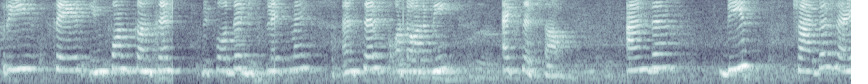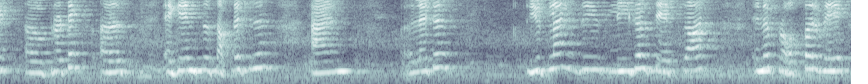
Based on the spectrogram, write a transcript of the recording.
free, fair, informed consent before the displacement and self-autonomy, etc. And then these tribal rights uh, protects us against the suppression and let us utilize these legal safeguards in a proper way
